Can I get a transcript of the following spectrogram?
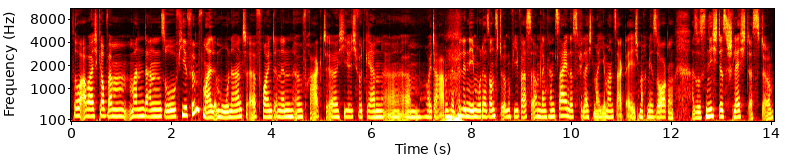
So, aber ich glaube, wenn man dann so vier, fünf Mal im Monat äh, Freundinnen äh, fragt, äh, hier, ich würde gern äh, ähm, heute Abend eine Pille nehmen oder sonst irgendwie was, ähm, dann kann es sein, dass vielleicht mal jemand sagt, ey, ich mache mir Sorgen. Also es ist nicht das Schlechteste.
